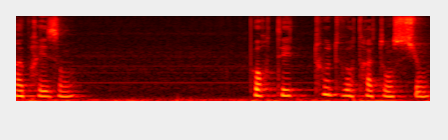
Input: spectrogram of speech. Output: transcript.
À présent, portez toute votre attention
